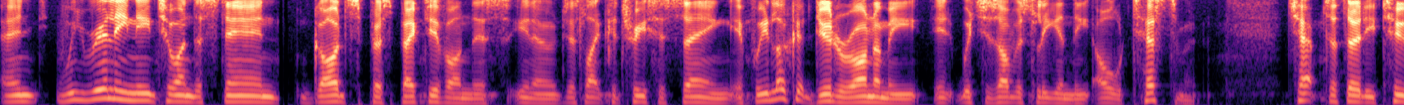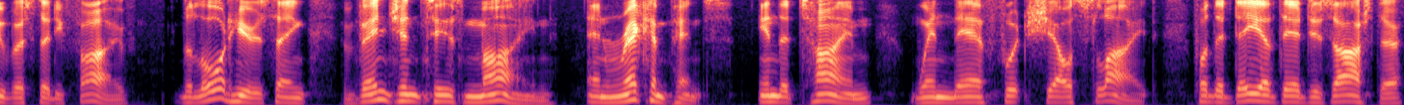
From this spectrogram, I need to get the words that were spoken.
And we really need to understand God's perspective on this. You know, just like Catrice is saying, if we look at Deuteronomy, which is obviously in the Old Testament, chapter 32, verse 35, the Lord here is saying, Vengeance is mine, and recompense in the time when their foot shall slide. For the day of their disaster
